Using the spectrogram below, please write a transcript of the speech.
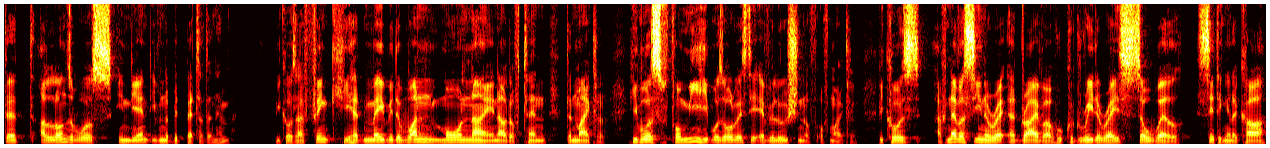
that Alonso was in the end even a bit better than him because I think he had maybe the one more nine out of 10 than Michael. He was, for me, he was always the evolution of, of Michael because I've never seen a, a driver who could read a race so well sitting in a car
